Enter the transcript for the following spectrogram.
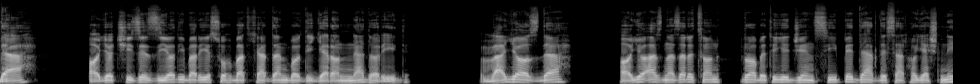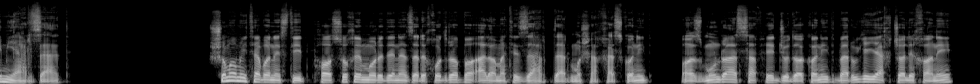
10. آیا چیز زیادی برای صحبت کردن با دیگران ندارید؟ و 11. آیا از نظرتان رابطه جنسی به دردسرهایش نمی ارزد؟ شما می توانستید پاسخ مورد نظر خود را با علامت ضرب در مشخص کنید، آزمون را از صفحه جدا کنید و روی یخچال خانه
